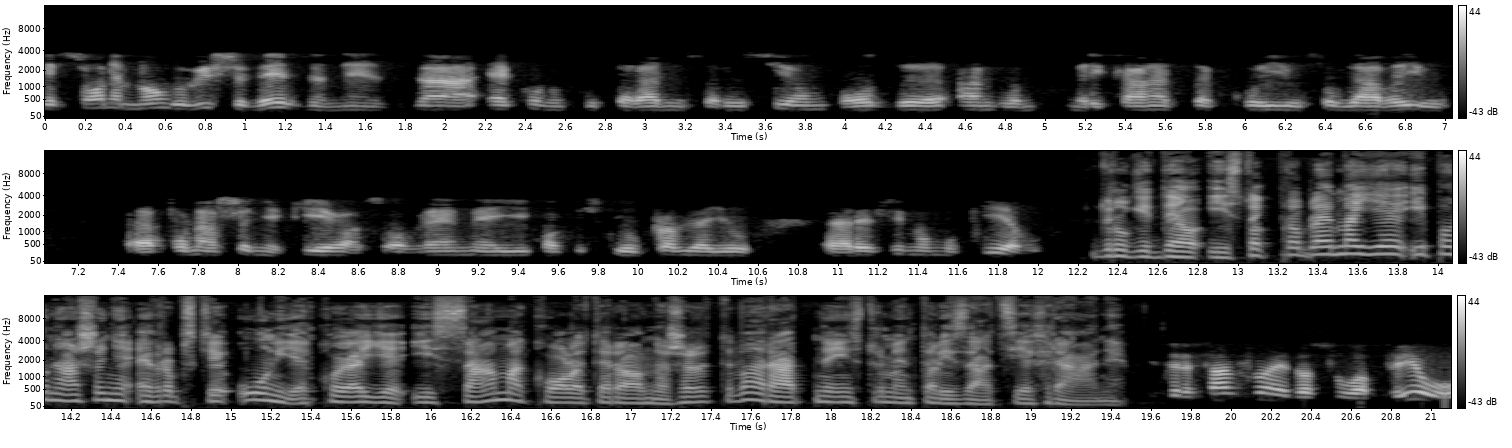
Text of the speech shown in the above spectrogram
jer su one mnogo više vezane za ekonomsku saradnju sa Rusijom od angloamerikanaca koji uslovljavaju e, ponašanje Kijeva svo vreme i faktički upravljaju e, režimom u Kijevu. Drugi deo istog problema je i ponašanje Evropske unije, koja je i sama kolateralna žrtva ratne instrumentalizacije hrane. Interesantno je da su u aprilu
